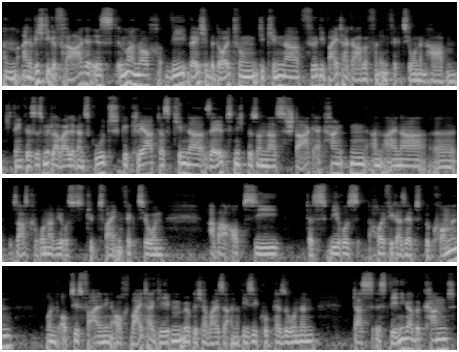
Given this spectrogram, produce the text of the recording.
Ähm, eine wichtige Frage ist immer noch, wie, welche Bedeutung die Kinder für die Weitergabe von Infektionen haben. Ich denke, es ist mittlerweile ganz gut geklärt, dass Kinder selbst nicht besonders stark erkranken an einer äh, SARS-Coronavirus Typ 2 Infektion, aber ob sie das Virus häufiger selbst bekommen und ob sie es vor allen Dingen auch weitergeben, möglicherweise an Risikopersonen, das ist weniger bekannt.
